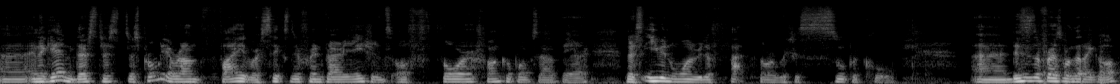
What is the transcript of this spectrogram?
Uh, and again, there's, there's there's probably around five or six different variations of Thor Funko Pops out there. There's even one with a fat Thor, which is super cool. Uh, this is the first one that I got.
